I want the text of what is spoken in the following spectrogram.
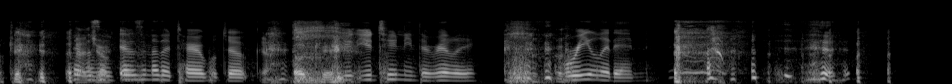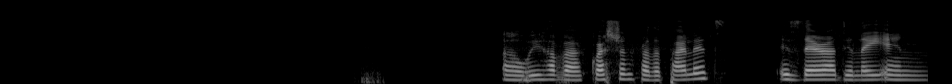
Okay. It was, joke. it was another terrible joke. Yeah. okay. You, you two need to really reel it in. Uh, we have a question for the pilots. Is there a delay in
